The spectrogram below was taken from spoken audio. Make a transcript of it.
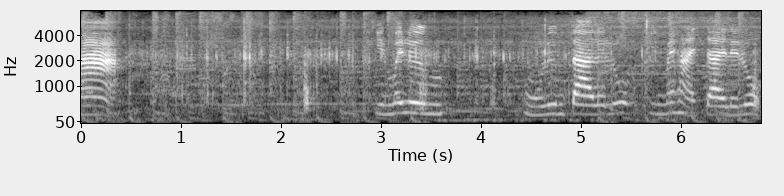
ฮ่ะกินไม่ลืมหูลืมตาเลยลูก กินไม่หายใจเลยลูก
